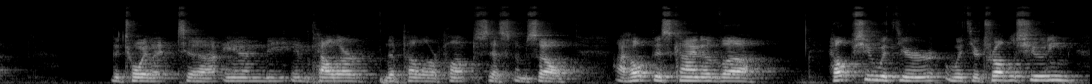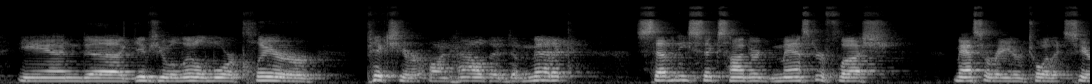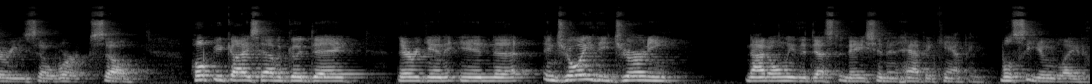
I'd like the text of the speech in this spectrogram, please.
the toilet uh, and the impeller, the impeller pump system. So I hope this kind of uh, helps you with your with your troubleshooting and uh, gives you a little more clear picture on how the Dometic 7600 Master Flush Macerator Toilet Series uh, works. So hope you guys have a good day there again and uh, enjoy the journey, not only the destination and happy camping. We'll see you later.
